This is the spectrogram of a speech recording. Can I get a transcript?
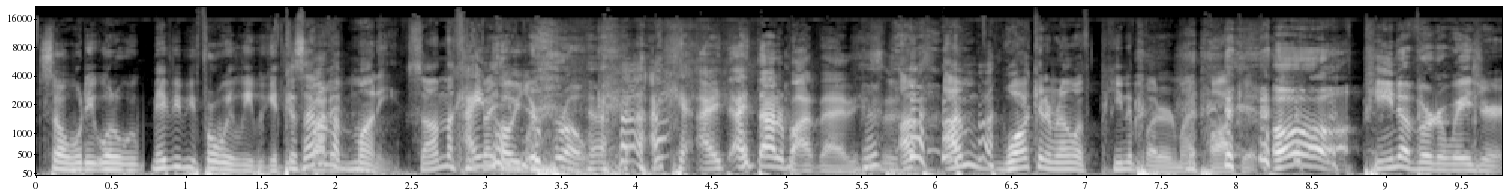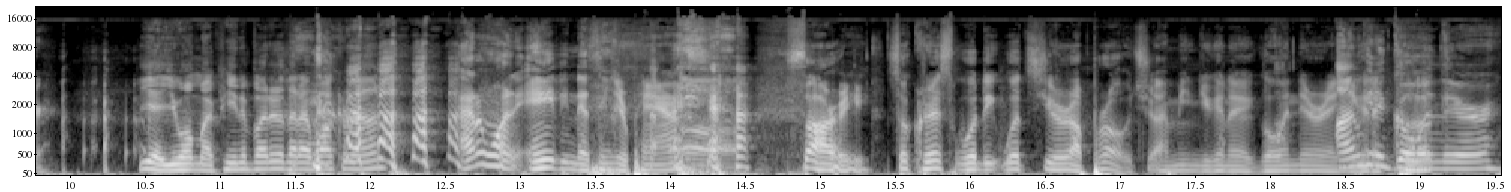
So what do you, what do we, maybe before we leave, we could Because I don't about have money, so I'm not. Gonna I bet know you you're broke. I, can't, I I thought about that. I'm, I'm walking around with peanut butter in my pocket. Oh, peanut butter wager. Yeah, you want my peanut butter that I walk around? I don't want anything that's in your pants. Oh. Sorry. So, Chris, what do, what's your approach? I mean, you're gonna go in there and I'm you're gonna, go cook. in there.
